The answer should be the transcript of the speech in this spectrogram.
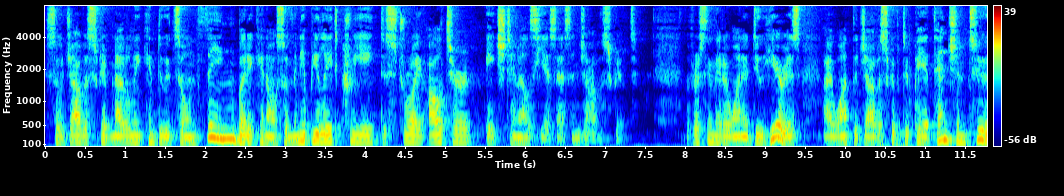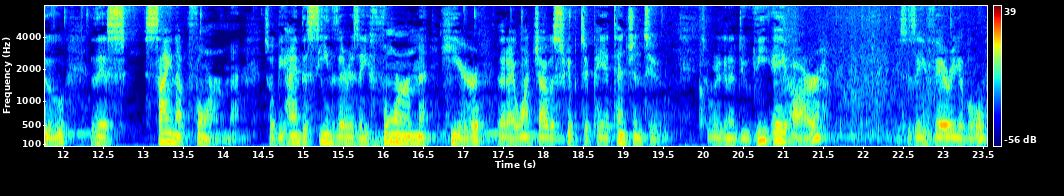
So JavaScript not only can do its own thing, but it can also manipulate, create, destroy, alter HTML, CSS, and JavaScript. The first thing that I want to do here is I want the JavaScript to pay attention to this sign-up form. So behind the scenes there is a form here that I want JavaScript to pay attention to. So we're going to do var. This is a variable.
